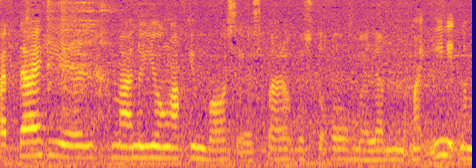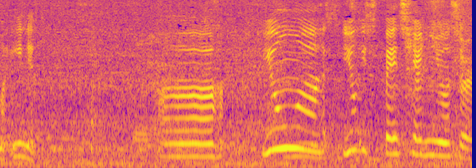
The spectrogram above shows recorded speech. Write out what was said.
At dahil mano yung aking boses, para gusto ko malam, mainit na mainit. Ah, yung ah, yung special nyo, sir.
